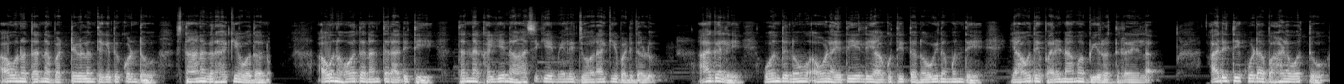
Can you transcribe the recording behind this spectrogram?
ಅವನು ತನ್ನ ಬಟ್ಟೆಗಳನ್ನು ತೆಗೆದುಕೊಂಡು ಸ್ನಾನಗೃಹಕ್ಕೆ ಹೋದನು. ಅವನು ಹೋದ ನಂತರ ಅದಿತಿ ತನ್ನ ಕೈಯನ್ನು ಹಾಸಿಗೆಯ ಮೇಲೆ ಜೋರಾಗಿ ಬಡಿದಳು. ಆಗಲೇ ಒಂದು ನೋವು ಅವಳ ಎದೆಯಲ್ಲಿ ಆಗುತ್ತಿದ್ದ ನೋವಿನ ಮುಂದೆ ಯಾವುದೇ ಪರಿಣಾಮ ಬೀರುತ್ತಿರಲಿಲ್ಲ. ಅದಿತಿ ಕೂಡ ಬಹಳ ಹೊತ್ತು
